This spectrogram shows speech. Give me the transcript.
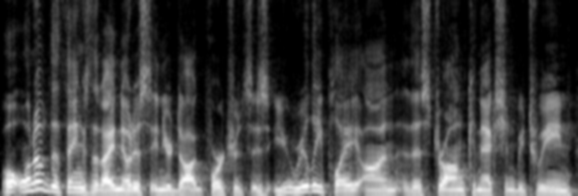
Well, one of the things that I noticed in your dog portraits is you really play on the strong connection between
